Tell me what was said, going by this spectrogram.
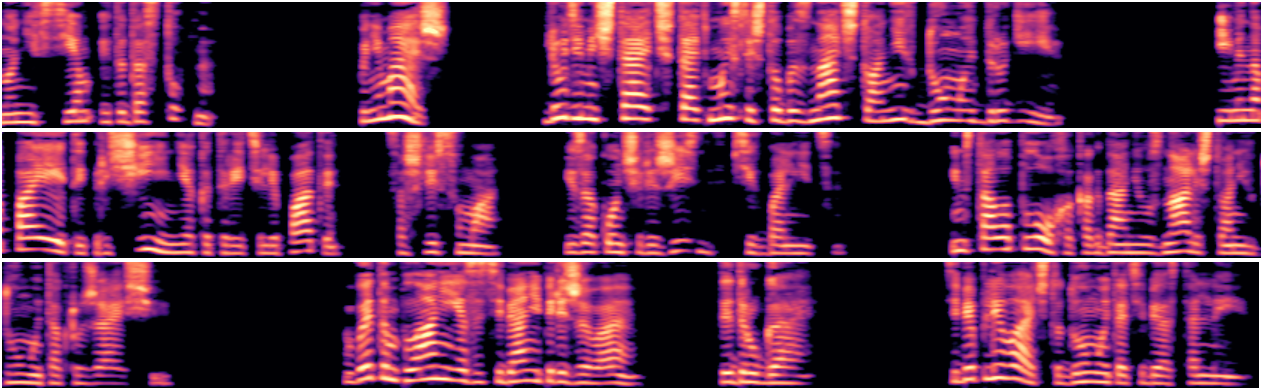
но не всем это доступно. Понимаешь, люди мечтают читать мысли, чтобы знать, что о них думают другие. Именно по этой причине некоторые телепаты сошли с ума и закончили жизнь в психбольнице. Им стало плохо, когда они узнали, что о них думают окружающие. В этом плане я за тебя не переживаю. Ты другая. Тебе плевать, что думают о тебе остальные.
